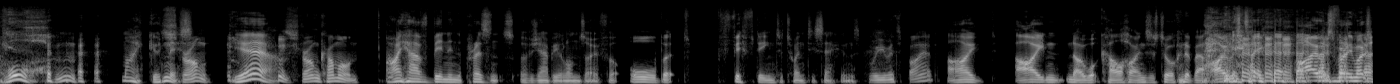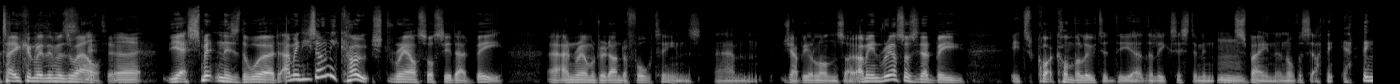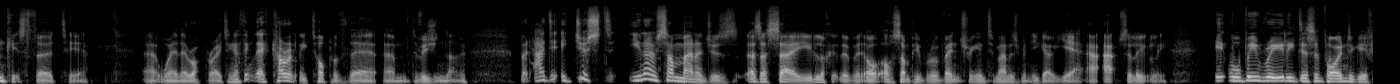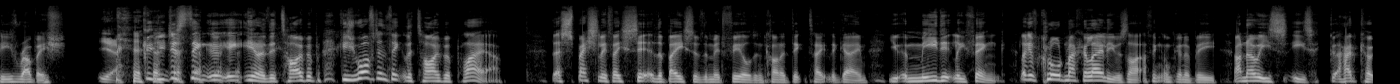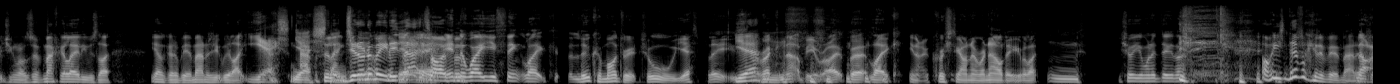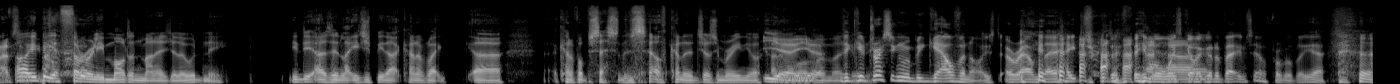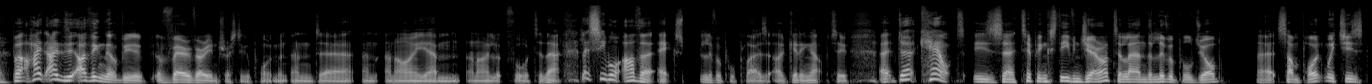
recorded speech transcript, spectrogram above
Oh, my goodness. Strong. Yeah. Strong, come on. I have been in the presence of Xabi Alonso for all but 15 to 20 seconds. Were you inspired? I I know what Karl Heinz is talking about. I was taken, I was very much taken with him as well. Smitten. Uh, Yeah, smitten is the word. I mean, he's only coached Real Sociedad B uh, and Real Madrid under 14s. Um, Xabi Alonso. I mean, Real Sociedad B. It's quite convoluted the uh, the league system in, in Spain, and obviously, I think I think it's third tier uh, where they're operating. I think they're currently top of their um, division though. But I, it just, you know, some managers, as I say, you look at them, or, or some people who are venturing into management, you go, yeah, absolutely. It will be really disappointing if he's rubbish Yeah. because you just think, you know, the type of because you often think the type of player that, especially if they sit at the base of the midfield and kind of dictate the game, you immediately think like if Claude Makelele was like, I think I'm going to be. I know he's he's had coaching roles. If Makelele was like, yeah, I'm going to be a manager, you'd be like, yes, Yes, absolutely. thank Do you know you. what I mean? It's Yeah, that yeah. type in of the way you think like Luka Modric, oh yes, please. Yeah. I reckon that'd be right. But like you know Cristiano Ronaldo, you're like, mm, you sure you want to do that? oh, he's never going to be a manager. No, absolutely. oh, he'd be a thoroughly modern manager, though, wouldn't he? You'd, as in, like, he'd just be that kind of like, uh, kind of obsessed with himself, kind of Jose Mourinho. Kind Yeah, of more, yeah. I The imagine, g- dressing room would be galvanised around their hatred of him always coming on about himself, probably. Yeah, but I, I, I think that would be a, a very, very interesting appointment, and uh, and and I um and I look forward to that. Let's see what other ex Liverpool players are getting up to. Uh, Dirk Kuyt is uh, tipping Steven Gerrard to land the Liverpool job uh, at some point, which is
